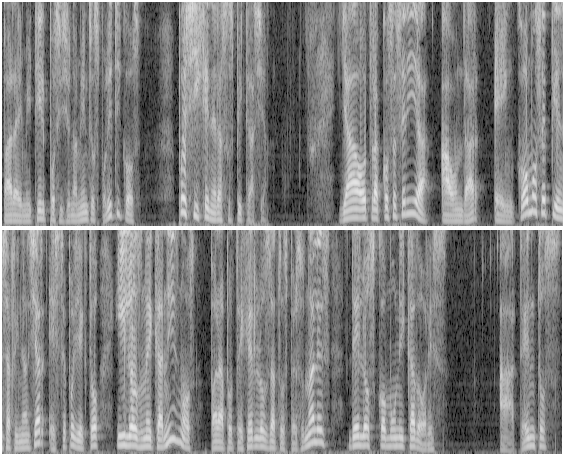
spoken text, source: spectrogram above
para emitir posicionamientos políticos, pues sí genera suspicacia. Ya otra cosa sería ahondar en cómo se piensa financiar este proyecto y los mecanismos para proteger los datos personales de los comunicadores. Atentos.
